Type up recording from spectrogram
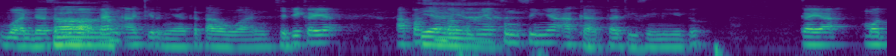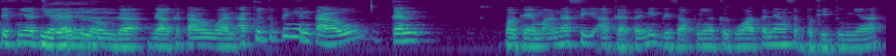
Wanda semua Ah. kan akhirnya ketahuan. Jadi kayak apa sih Iya, iya, maksudnya iya. fungsinya Agatha di sini itu? Kayak motifnya dia Iya, itu iya. loh nggak nggak ketahuan. Aku tuh pengen tahu kan bagaimana sih Agatha ini bisa punya kekuatan yang sebegitunya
